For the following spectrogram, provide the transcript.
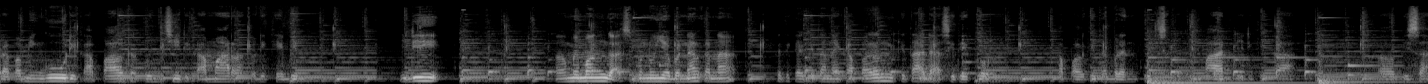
beberapa minggu di kapal terkunci di kamar atau di cabin jadi e, memang nggak sepenuhnya benar karena ketika kita naik kapal kan kita ada city tour. Kapal kita berhenti di satu tempat jadi kita e, bisa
